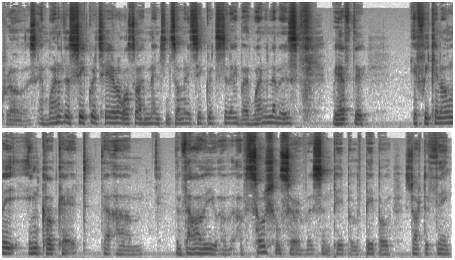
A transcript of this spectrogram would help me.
grows. And one of the secrets here, also I mentioned so many secrets today, but one of them is we have to, if we can only inculcate the, um, the value of, of social service in people, if people start to think,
